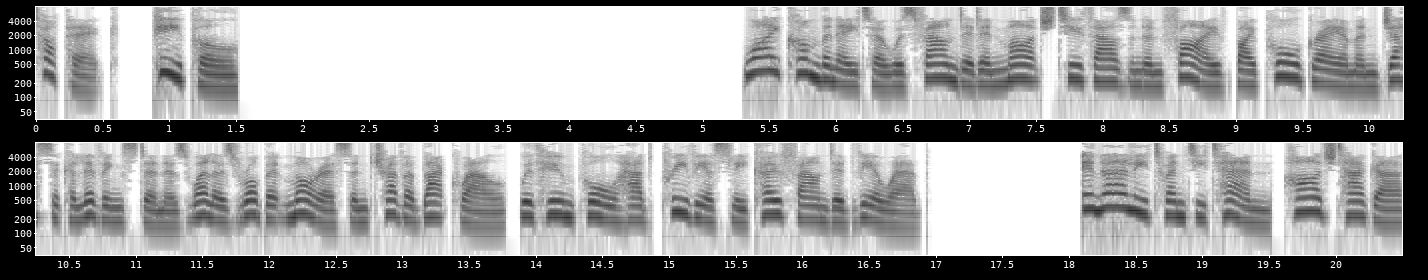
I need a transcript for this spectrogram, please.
Topic: People. Y Combinator was founded in March 2005 by Paul Graham and Jessica Livingston as well as Robert Morris and Trevor Blackwell, with whom Paul had previously co-founded ViaWeb. In early 2010, Harj Taggar,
